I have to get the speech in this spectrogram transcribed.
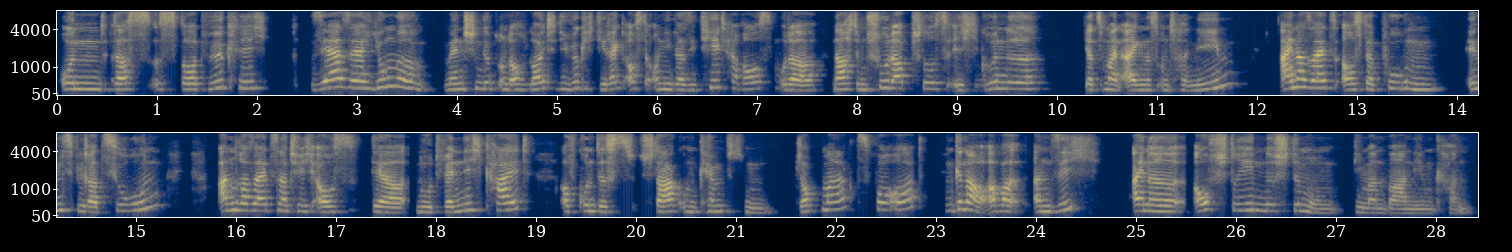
und dass es dort wirklich sehr, sehr junge Menschen gibt und auch Leute, die wirklich direkt aus der Universität heraus oder nach dem Schulabschluss, ich gründe jetzt mein eigenes Unternehmen. Einerseits aus der puren Inspiration, andererseits natürlich aus der Notwendigkeit aufgrund des stark umkämpften Jobmarkts vor Ort. Genau, aber an sich eine aufstrebende Stimmung, die man wahrnehmen kann.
